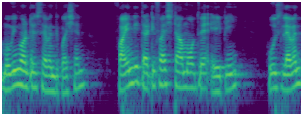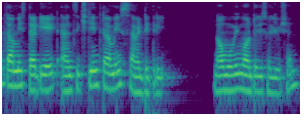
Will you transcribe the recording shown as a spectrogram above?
Moving on to the seventh question. Find the 31st term of the AP whose 11th term is 38 and 16th term is 73. Now moving on to the solution.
